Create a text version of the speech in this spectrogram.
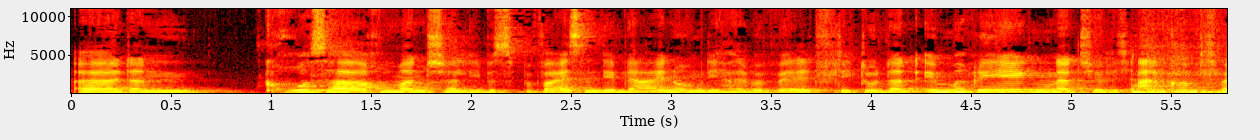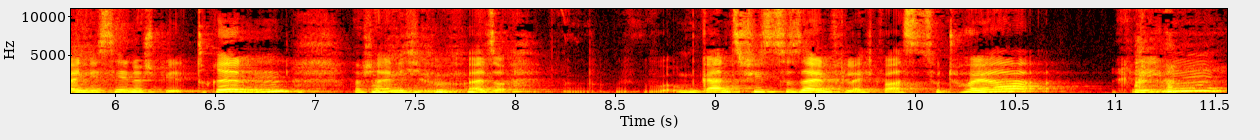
äh, dann großer romantischer Liebesbeweis, in dem der eine um die halbe Welt fliegt und dann im Regen natürlich ankommt. Ich meine, die Szene spielt drin. Wahrscheinlich, also um ganz fies zu sein, vielleicht war es zu teuer. Regen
